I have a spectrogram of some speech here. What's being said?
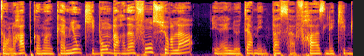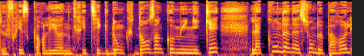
dans le rap comme un camion qui bombarde à fond sur la et là, il ne termine pas sa phrase. L'équipe de Frise Corleone critique donc dans un communiqué la condamnation de paroles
